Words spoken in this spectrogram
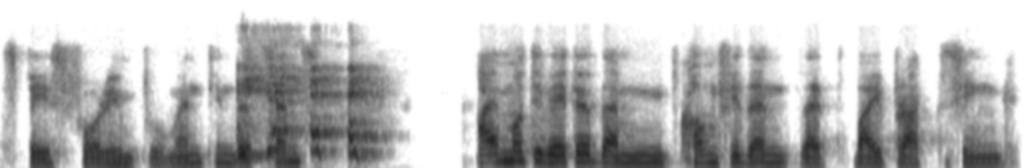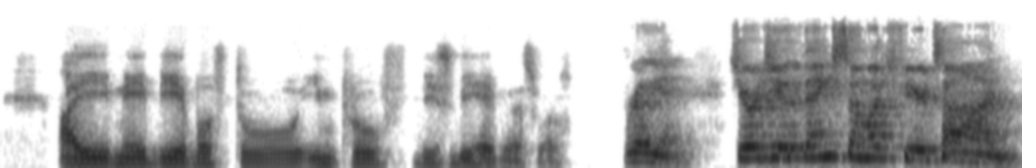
space for improvement in that sense i'm motivated i'm confident that by practicing i may be able to improve this behavior as well Brilliant. Giorgio, thanks so much for your time.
